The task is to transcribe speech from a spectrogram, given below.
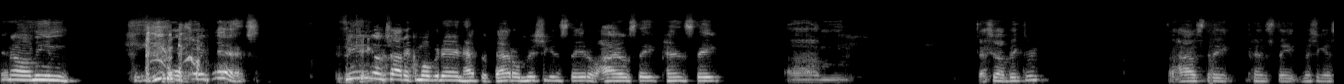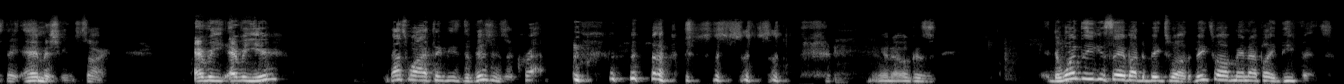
You know, I mean, he, he has paths. He ain't gonna try to come over there and have to battle Michigan State, Ohio State, Penn State. Um, that's your big three. Ohio State, Penn State, Michigan State, and Michigan. Sorry, every every year. That's why I think these divisions are crap. you know, because the one thing you can say about the Big 12, the Big 12 may not play defense,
